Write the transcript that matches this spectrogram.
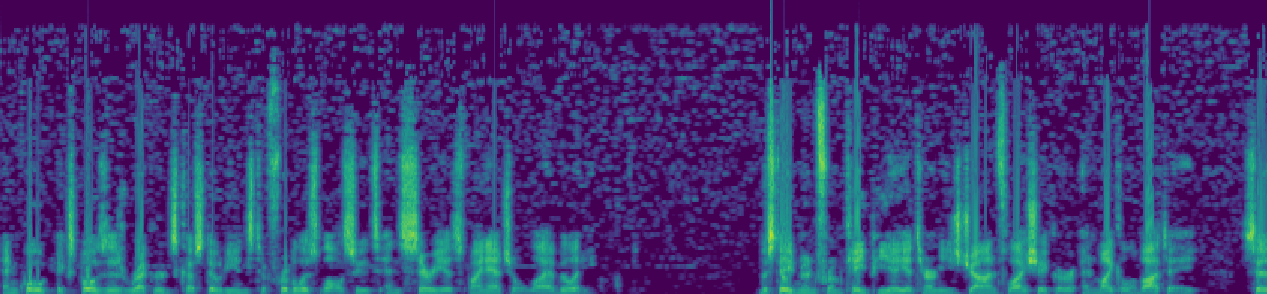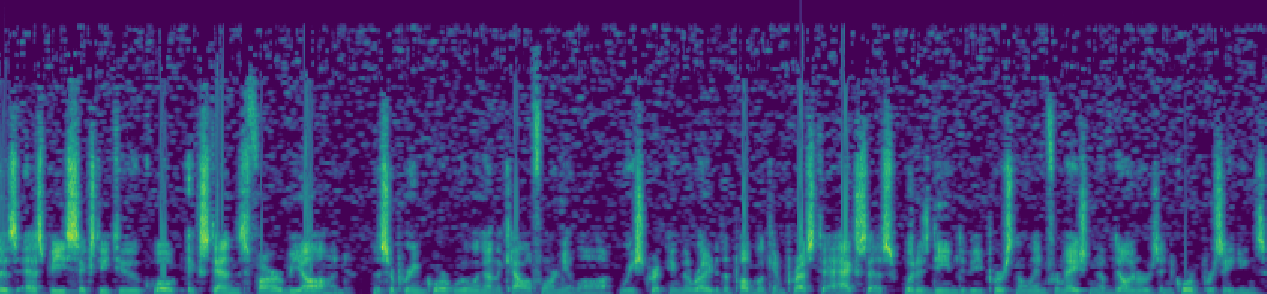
and, quote, exposes records custodians to frivolous lawsuits and serious financial liability. The statement from KPA attorneys Jon Fleischaker and Michael Abate says SB 62, quote, extends far beyond the Supreme Court ruling on the California law restricting the right of the public and press to access what is deemed to be personal information of donors in court proceedings,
